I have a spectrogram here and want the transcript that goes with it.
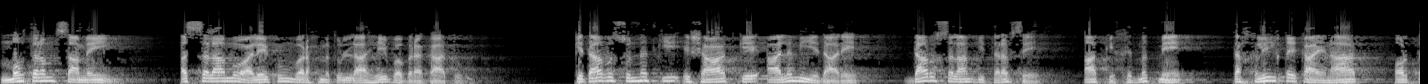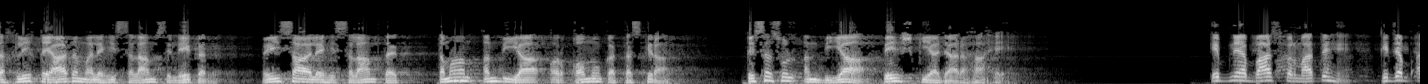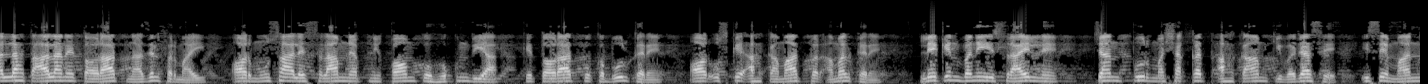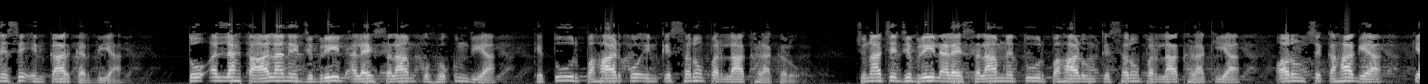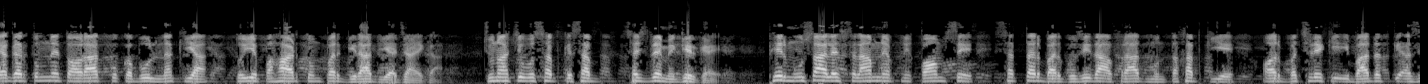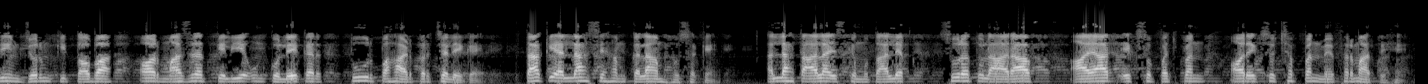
محترم سامعین، السلام علیکم ورحمۃ اللہ وبرکاتہ۔ کتاب و سنت کی اشاعت کے عالمی ادارے دارالسلام کی طرف سے آپ کی خدمت میں تخلیق کائنات اور تخلیق آدم علیہ السلام سے لے کر عیسیٰ علیہ السلام تک تمام انبیاء اور قوموں کا تذکرہ قصص الانبیاء پیش کیا جا رہا ہے۔ ابن عباس فرماتے ہیں کہ جب اللہ تعالیٰ نے تورات نازل فرمائی اور موسا علیہ السلام نے اپنی قوم کو حکم دیا کہ تورات کو قبول کریں اور اس کے احکامات پر عمل کریں، لیکن بنی اسرائیل نے چند پور مشقت احکام کی وجہ سے اسے ماننے سے انکار کر دیا۔ تو اللہ تعالیٰ نے جبریل علیہ السلام کو حکم دیا کہ تور پہاڑ کو ان کے سروں پر لا کھڑا کرو۔ چنانچہ جبریل علیہ السلام نے تور پہاڑ ان کے سروں پر لا کھڑا کیا اور ان سے کہا گیا کہ اگر تم نے تورات کو قبول نہ کیا تو یہ پہاڑ تم پر گرا دیا جائے گا۔ چنانچہ وہ سب کے سب سجدے میں گر گئے۔ پھر موسا علیہ السلام نے اپنی قوم سے ستر برگزیدہ افراد منتخب کیے اور بچڑے کی عبادت کے عظیم جرم کی توبہ اور معذرت کے لیے ان کو لے کر تور پہاڑ پر چلے گئے تاکہ اللہ سے ہم کلام ہو سکیں۔ اللہ تعالیٰ اس کے متعلق سورت العراف آیات 155 اور 156 میں فرماتے ہیں۔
